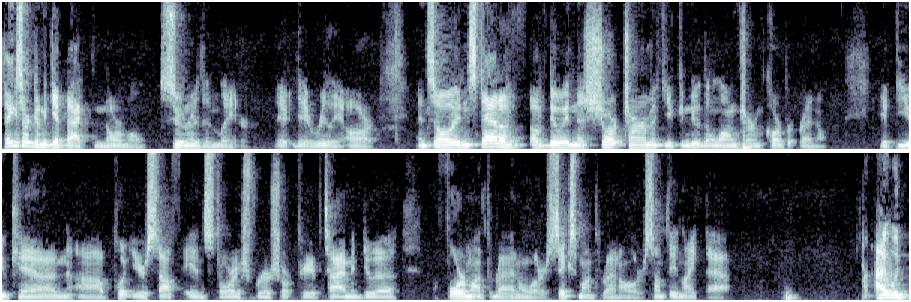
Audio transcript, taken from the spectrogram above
things are going to get back to normal sooner than later. They, they really are. And so instead of, of doing this short term, if you can do the long term corporate rental, if you can uh, put your stuff in storage for a short period of time and do a, a four month rental or six month rental or something like that, I would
